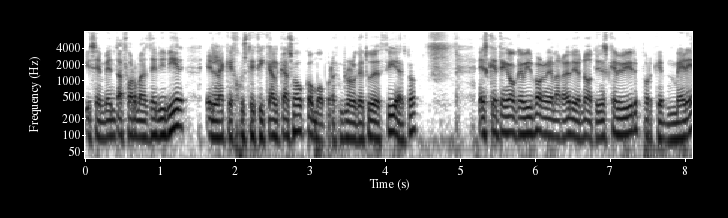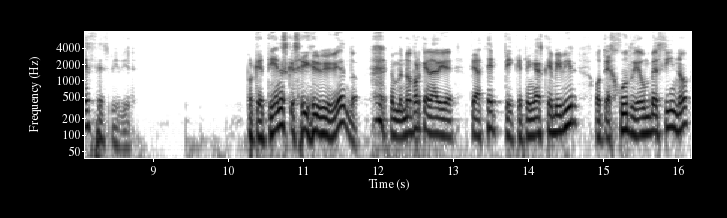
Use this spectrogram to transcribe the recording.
y se inventa formas de vivir en la que justifica el caso, como por ejemplo lo que tú decías, ¿no? Es que tengo que vivir porque más remedio. No, tienes que vivir porque mereces vivir porque tienes que seguir viviendo. No porque nadie te acepte que tengas que vivir o te juzgue un vecino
